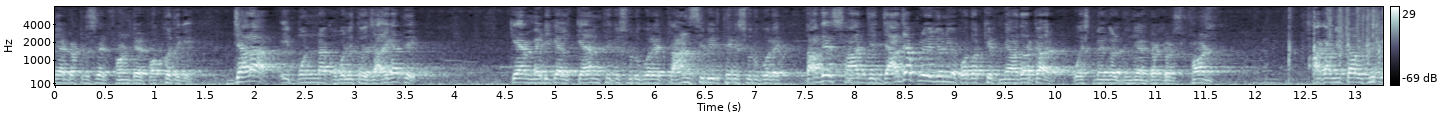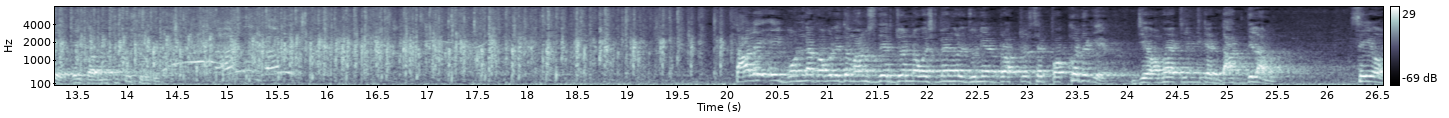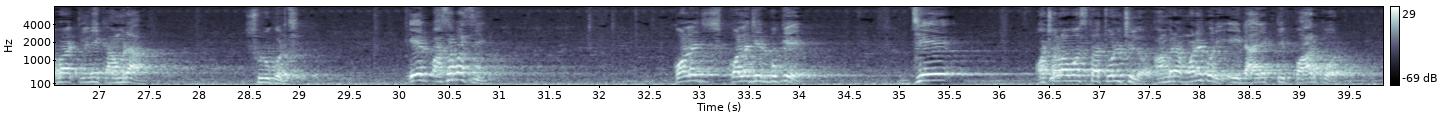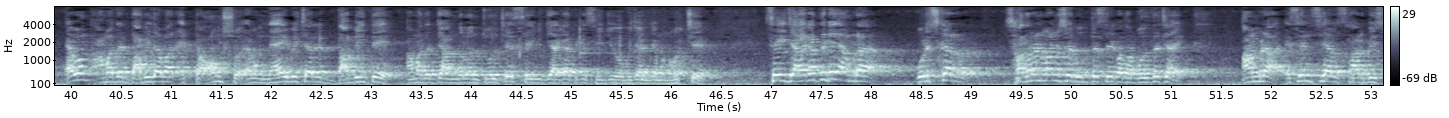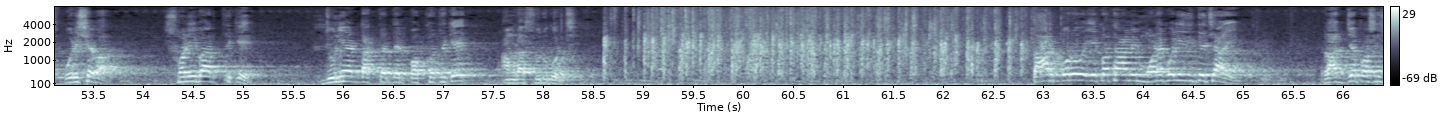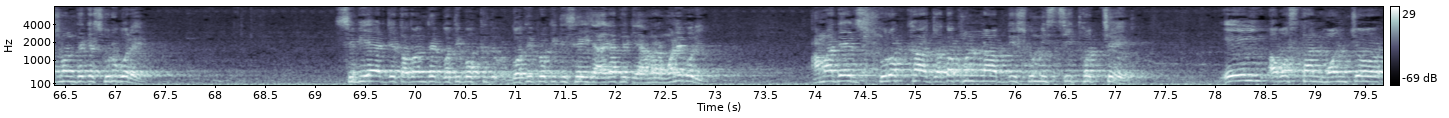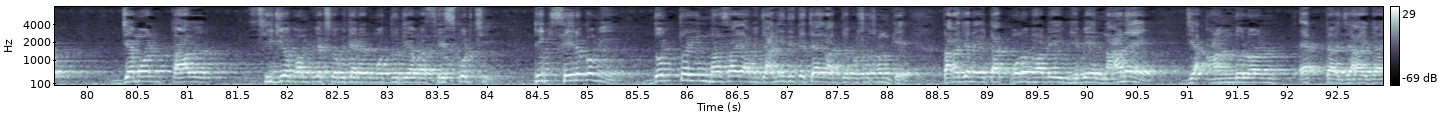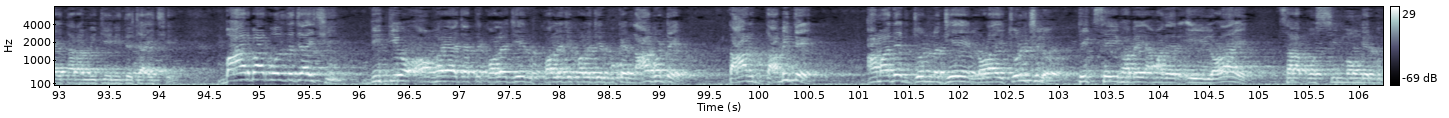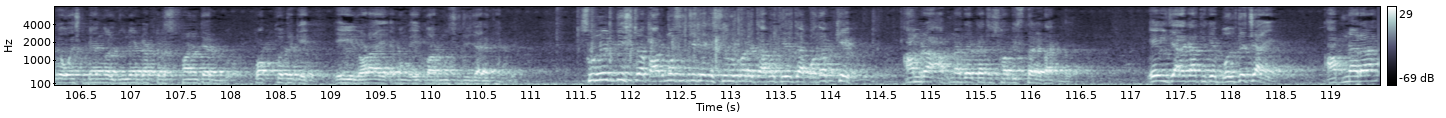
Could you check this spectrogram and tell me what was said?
Junior ডক্টরসের ফ্রন্টের পক্ষ থেকে, যারা এই বন্যা কবলিত জায়গাতে ক্যাম্প মেডিকেল ক্যাম্প থেকে শুরু করে, ত্রাণ শিবির থেকে শুরু করে, তাদের সাহায্যে যা যা প্রয়োজনীয় পদক্ষেপ নেওয়া দরকার West Bengal junior doctors front আগামীকাল থেকে এই কর্মসূচি শুরু করবে তাহলে এই বন্যা কবলিত মানুষদের জন্য ওয়েস্ট বেঙ্গল জুনিয়র ডক্টরসের পক্ষ থেকে যে অভয়া ক্লিনিকের ডাক দিলাম, সেই অভয়া ক্লিনিক আমরা শুরু করছি। এর পাশাপাশি কলেজ, কলেজের বুকে যে অচল অবস্থা চলছিল, আমরা মনে করি এই ডাইরেক্টিভ পাওয়ার পর, এবং আমাদের দাবি দাবার একটা অংশ এবং ন্যায় বিচারের দাবিতে আমাদের যে আন্দোলন চলছে, সেই জায়গা থেকে সিজি অভিযান যেমন হচ্ছে, সেই জায়গা থেকে আমরা পরিষ্কার সাধারণ মানুষের উদ্দেশ্যে কথা বলতে চাই। আমরা এসেন্সিয়াল সার্ভিস পরিষেবা শনিবার থেকে জুনিয়র ডাক্তারদের পক্ষ থেকে আমরা শুরু করছি। তারপরেও এ কথা আমি মনে করিয়ে দিতে চাই, রাজ্য প্রশাসন থেকে শুরু করে সিবিআইয়ের যে তদন্তের গতি প্রকৃতি সেই জায়গা থেকে আমরা মনে করি, আমাদের সুরক্ষা যতক্ষণ না অবধি সুনিশ্চিত হচ্ছে, এই অবস্থান মঞ্চ যেমন কাল সিজিও কমপ্লেক্স অভিযানের মধ্য দিয়ে আমরা শেষ করছি, ঠিক সেই রকমই দত্তহীন ভাষায় আমি জানিয়ে দিতে চাই রাজ্য প্রশাসনকে, তারা যেন এটা কোনোভাবেই ভেবে না নেয় যে আন্দোলন একটা জায়গায় তারা মিটিয়ে নিতে চাইছে। বারবার বলতে চাইছি, দ্বিতীয় অভয়া যাতে কলেজের, কলেজে কলেজের বুকে না ঘটে, তার দাবিতে আমাদের জন্য যে লড়াই চলছিল, ঠিক সেইভাবে আমাদের এই লড়াই সারা পশ্চিমবঙ্গের বুকে ওয়েস্ট বেঙ্গল জুনিয়র ডক্টরস ফ্রন্টের পক্ষ থেকে এই লড়াই এবং এই কর্মসূচি জারি থাকবে। সুনির্দিষ্ট কর্মসূচি থেকে শুরু করে যাবতীয় যা পদক্ষেপ আমরা আপনাদের কাছে সবিস্তারে রাখব এই জায়গা থেকে বলতে চাই, আপনারা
